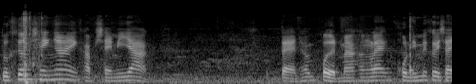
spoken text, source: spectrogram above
ตัวเครื่องใช้ง่ายครับใช้ไม่ยาก แต่ถ้าเปิดมาครั้งแรกคนที่ไม่เคยใช้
